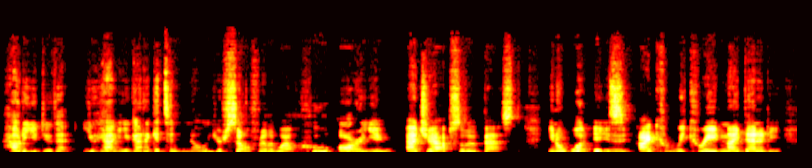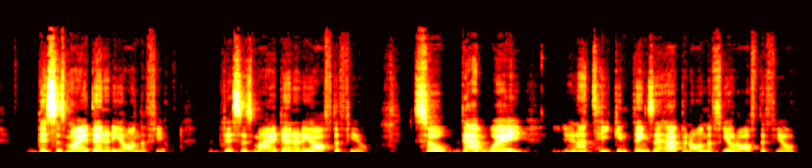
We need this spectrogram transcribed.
how do you do that? You got you got to get to know yourself really well. Who are you at your absolute best? You know what is I we create an identity. This is my identity on the field this is my identity off the field. So that way, you're not taking things that happen on the field off the field.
